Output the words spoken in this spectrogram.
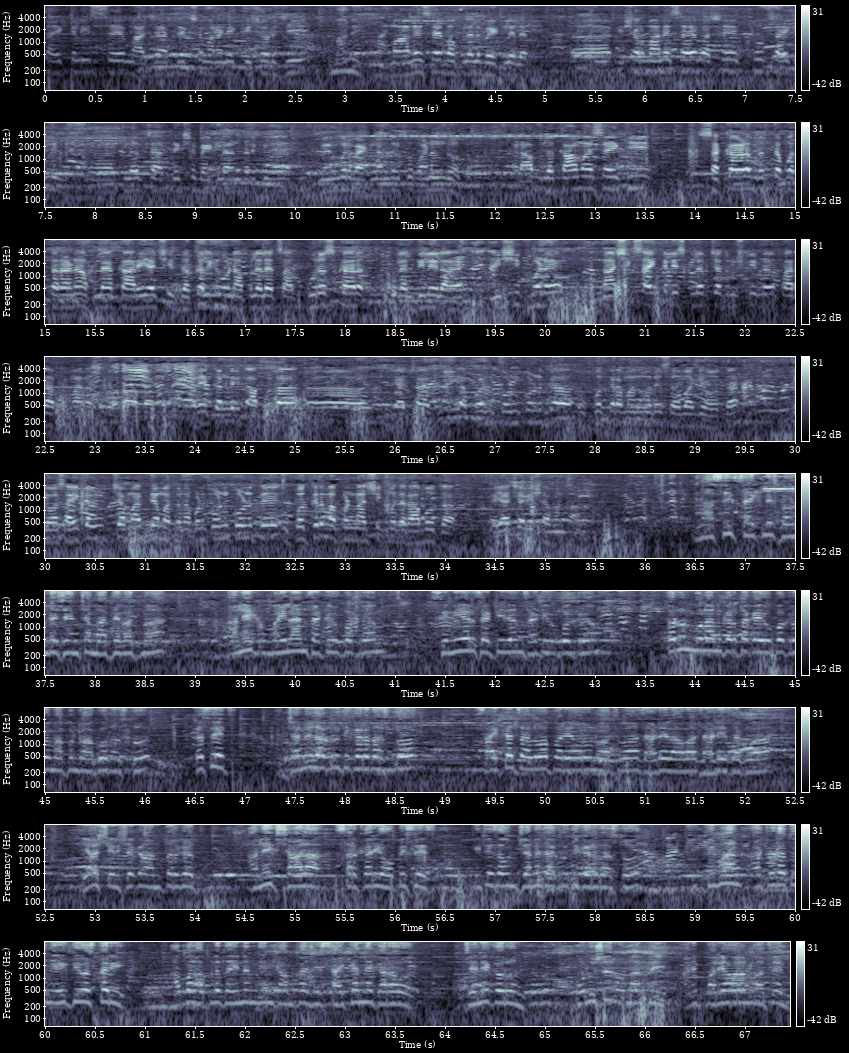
सायकलिस्टचे माझे अध्यक्ष माननीय किशोरजी माने. माने साहेब आपल्याला भेटलेले आहेत. किशोर माने साहेब असे खूप सायकलिंग अ, क्लबचे अध्यक्ष भेटल्यानंतर किंवा मेंबर भेटल्यानंतर खूप आनंद होतो. आणि आपलं काम असं आहे की सकाळ वृत्तपत्रानं आपल्या कार्याची दखल घेऊन आपल्याला चा- पुरस्कार आपल्याला दिलेला आहे. निश्चितपणे नाशिक सायकलिस्ट क्लबच्या दृष्टीनं फार आहे तर एकंदरीत आपला याच्या आपण कोणकोणत्या उपक्रमांमध्ये सहभागी होता किंवा सायकलच्या माध्यमातून आपण कोणकोणते उपक्रम आपण नाशिकमध्ये राबवता याच्याविषयी आपण नाशिक सायकलिस्ट फाउंडेशनच्या माध्यमातून अनेक महिलांसाठी उपक्रम सिनियर सिटीजनसाठी उपक्रम तरुण मुलांकरता काही उपक्रम आपण राबवत असतो. तसेच जनजागृती करत असतो. सायकल चालवा पर्यावरण वाचवा झाडे लावा झाडे जगवा या शीर्षका अंतर्गत अनेक शाळा सरकारी ऑफिसेस इथे जाऊन जनजागृती करत असतो. की किमान आठवड्यातून एक दिवस तरी आपण आपलं दैनंदिन कामकाज हे सायकलने करावं. जेणेकरून पोल्युशन होणार नाही आणि पर्यावरण वाचेल.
